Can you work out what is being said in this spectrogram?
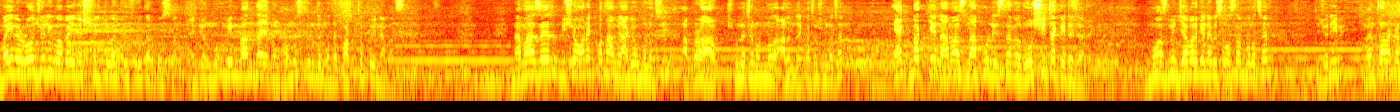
বাইনা রজুলি বা বাইনা শিরকি ওয়াল কুফরি তার গোসল। একজন মুমিন বান্দা এবং অমুসলিমদের মধ্যে পার্থক্যই নামাজ। নামাজের বিষয়ে অনেক কথা আমি আগেও বলেছি, আপনারা শুনেছেন, অন্য আলমদের কাছেও শুনেছেন। এক বাক্যে নামাজ না পড়লে ইসলামের রশিটা কেটে যাবে। মুয়াজবিন জাবালকে নবী সাল্লাম বলেছেন যদি মেন্তারাকা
